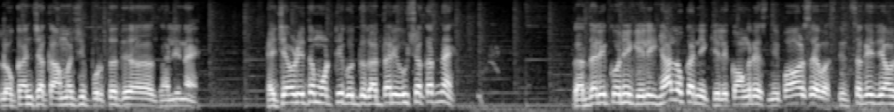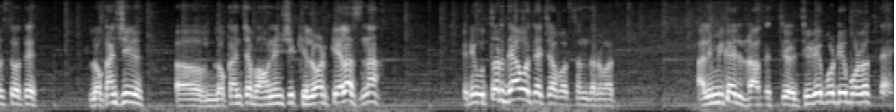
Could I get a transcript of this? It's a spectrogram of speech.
लोकांच्या कामाची पूर्तता झाली नाही. ह्याच्या वेळी तर मोठी गुद्द- गद्दारी होऊ शकत नाही. गद्दारी कोणी केली ह्या लोकांनी केली. काँग्रेसनी पवारसाहेब असतील सगळे जे अवस्थे होते. लोकांशी लोकांच्या भावनेशी खिलवाड केलाच ना. त्यांनी उत्तर द्यावं त्याच्या संदर्भात. आणि मी काही राग चि- चिडेपोटी बोलत नाही.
